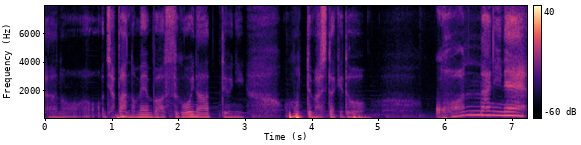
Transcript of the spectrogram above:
あのジャパンのメンバーすごいなっていうふうに思ってましたけどこんなにね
